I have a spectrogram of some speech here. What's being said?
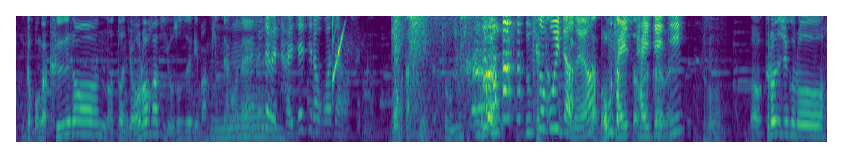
그러니까 뭔가 그런 어떤 여러 가지 요소들이 많기 음. 때문에 근데 왜 달재지라고 하지 않았을까? 너무 짜치니까. 좀 읍, 읍, 읍서 짜- 보이지. 않아요? 너무 달, 짜치잖아, 달재지? 어, 어, 그런 식으로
